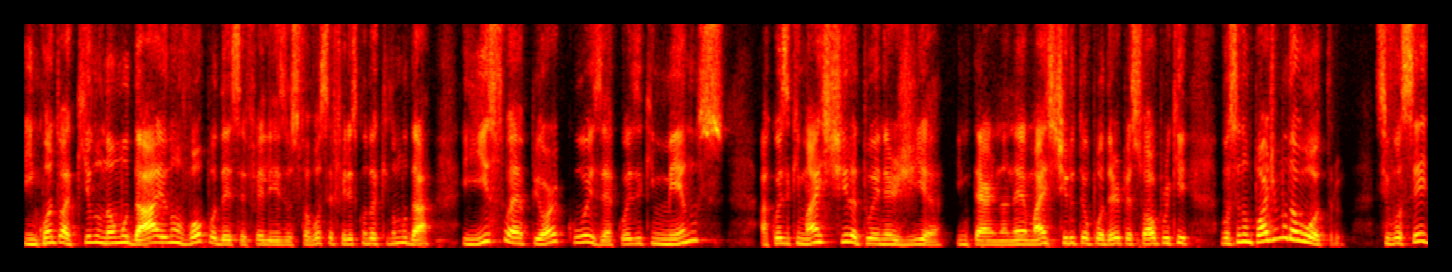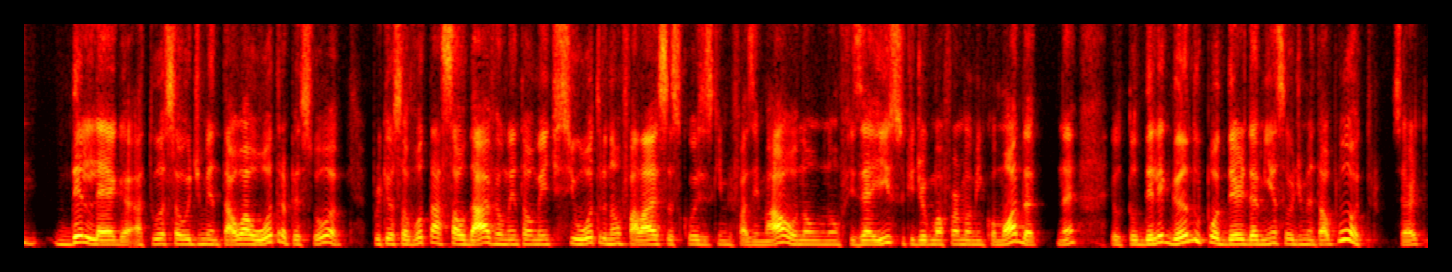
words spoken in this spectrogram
Enquanto aquilo não mudar, eu não vou poder ser feliz, eu só vou ser feliz quando aquilo mudar. E isso é a pior coisa, é a coisa que menos, a coisa que mais tira a tua energia interna, né? Mais tira o teu poder pessoal, porque você não pode mudar o outro. Se você delega a tua saúde mental a outra pessoa, porque eu só vou estar saudável mentalmente se o outro não falar essas coisas que me fazem mal, ou não, não fizer isso que de alguma forma me incomoda, né? Eu estou delegando o poder da minha saúde mental para o outro, certo?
